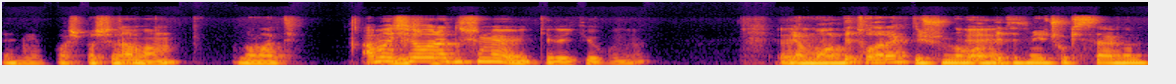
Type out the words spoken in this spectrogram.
Yani baş başa Tamam. romantik. Ama şey olarak düşünmemek gerekiyor bunu. Ee, Ya muhabbet olarak şununla Evet. muhabbet etmeyi çok isterdim.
